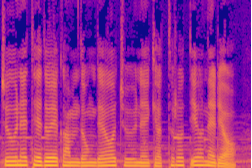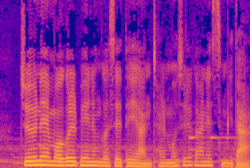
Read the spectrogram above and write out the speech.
주은의 태도에 감동되어 주은의 곁으로 뛰어내려 주은의 먹을 베는 것에 대한 잘못을 간했습니다.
